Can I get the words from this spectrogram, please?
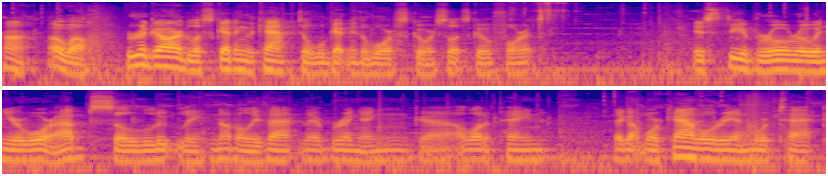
Huh. Oh well. Regardless, getting the capital will get me the war score, so let's go for it. Is Theodoro in your war? Absolutely. Not only that, they're bringing uh, a lot of pain. They got more cavalry and more tech.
